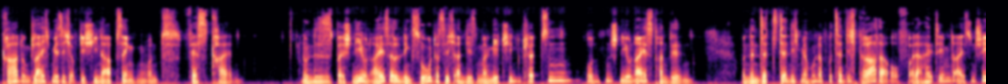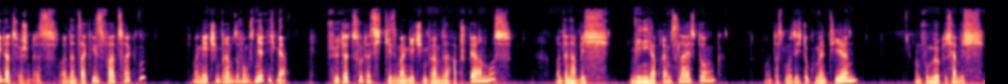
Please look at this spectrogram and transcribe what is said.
gerade und gleichmäßig auf die Schiene absenken und festkrallen. Nun ist es bei Schnee und Eis allerdings so, dass sich an diesen Magnetschienenklötzen unten Schnee und Eis dran bilden. Und dann setzt er nicht mehr hundertprozentig gerade auf, weil er halt eben Eis und Schnee dazwischen ist. Und dann sagt dieses Fahrzeug, hm, Magnetschienenbremse funktioniert nicht mehr. Führt dazu, dass ich diese Magnetschienenbremse absperren muss. Und dann habe ich weniger Bremsleistung. Und das muss ich dokumentieren. Und womöglich habe ich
